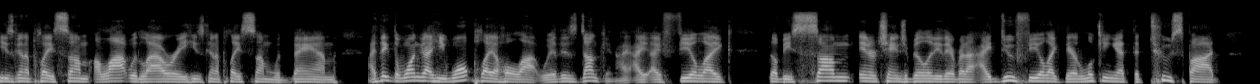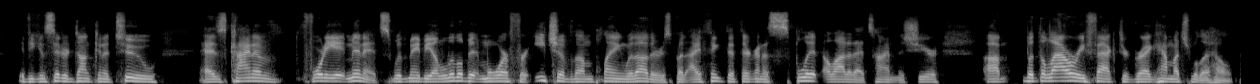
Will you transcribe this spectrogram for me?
He's going to play some a lot with Lowry. He's going to play some with Bam. I think the one guy he won't play a whole lot with is Duncan. I, I, I feel like there'll be some interchangeability there, but I, I do feel like they're looking at the two spot, if you consider Duncan a two, as kind of 48 minutes with maybe a little bit more for each of them playing with others. But I think that they're going to split a lot of that time this year. Um, but the Lowry factor, Greg, how much will it help?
